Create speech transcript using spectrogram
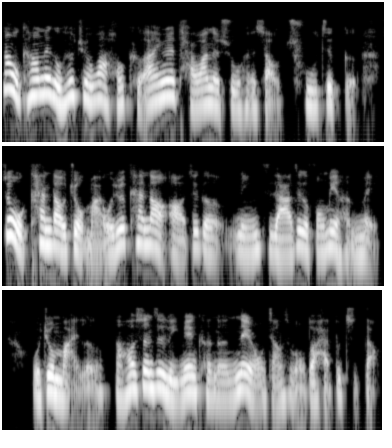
那我看到那个我就觉得哇好可爱，因为台湾的书很少出这个，所以我看到就买。我就看到啊这个名字啊这个封面很美，我就买了。然后甚至里面可能内容讲什么我都还不知道。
